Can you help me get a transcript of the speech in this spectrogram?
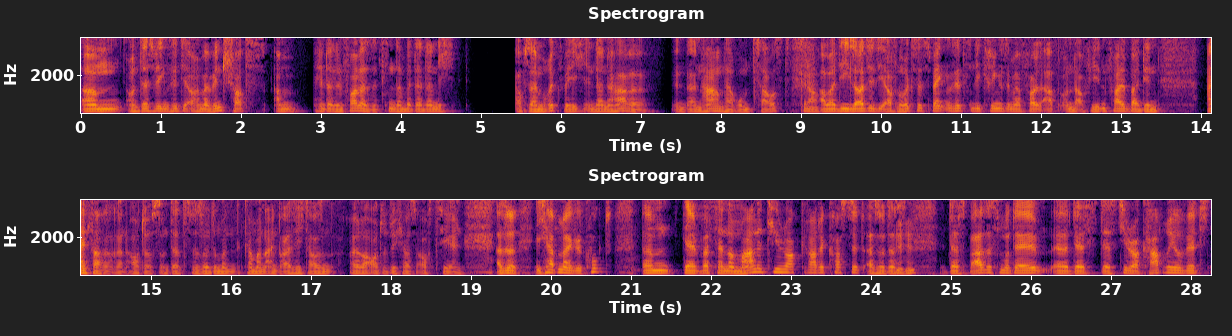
Ähm, und deswegen sind ja auch immer Windshots am, hinter den Vordersitzen, damit er dann nicht auf seinem Rückweg in deine Haare in deinen Haaren herumzaust. Genau. Aber die Leute, die auf den Rücksitzbänken sitzen, die kriegen es immer voll ab und auf jeden Fall bei den einfacheren Autos. Und dazu sollte man, kann man ein 30.000 Euro Auto durchaus auch zählen. Also ich habe mal geguckt, ähm, der, was der normale T-Rock gerade kostet. Also das, mhm. das Basismodell äh, des, des T-Rock Cabrio wird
